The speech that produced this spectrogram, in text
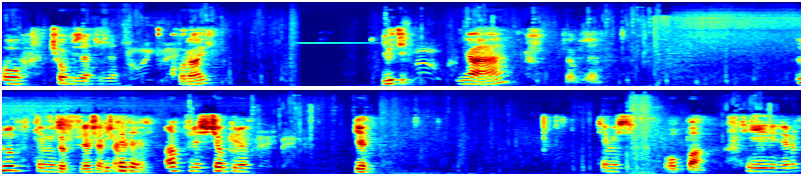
oh çok güzel. güzel. Koray. Müthiş. Ya. Çok güzel. Uf temiz. Dur flash atacağım. Dikkat et. At flash'ı çabuk yürü. Gir. Temiz. Hoppa. T'ye gidiyorum.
